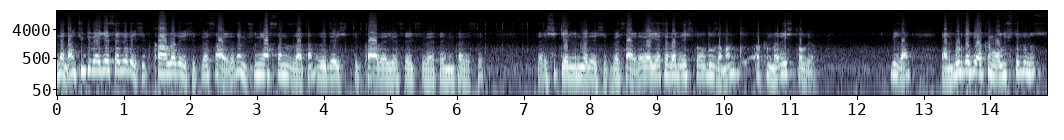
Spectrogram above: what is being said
Neden? Çünkü VGS'leri eşit, K'ları eşit vesaire değil mi? Şunu yazsanız zaten ID eşittir K VGS eksi VT'nin karesi. İşte eşik gerilimleri eşit vesaire. VGS'leri de eşit olduğu zaman akımları eşit oluyor. Güzel. Yani burada bir akım oluşturdunuz.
